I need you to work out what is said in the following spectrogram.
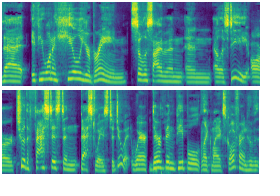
that if you want to heal your brain, psilocybin and LSD are two of the fastest and best ways to do it. Where there have been people like my ex girlfriend who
